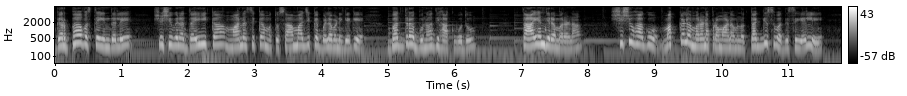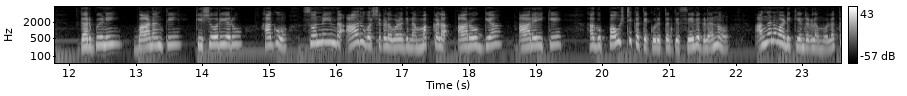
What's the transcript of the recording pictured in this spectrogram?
ಗರ್ಭಾವಸ್ಥೆಯಿಂದಲೇ ಶಿಶುವಿನ ದೈಹಿಕ, ಮಾನಸಿಕ ಮತ್ತು ಸಾಮಾಜಿಕ ಬೆಳವಣಿಗೆಗೆ ಭದ್ರ ಬುನಾದಿ ಹಾಕುವುದು, ತಾಯಂದಿರ ಮರಣ, ಶಿಶು ಹಾಗೂ ಮಕ್ಕಳ ಮರಣ ಪ್ರಮಾಣವನ್ನು ತಗ್ಗಿಸುವ ದಿಸೆಯಲ್ಲಿ ಗರ್ಭಿಣಿ, ಬಾಣಂತಿ, ಕಿಶೋರಿಯರು ಹಾಗೂ ಸೊನ್ನೆಯಿಂದ ಆರು ವರ್ಷಗಳ ಒಳಗಿನ ಮಕ್ಕಳ ಆರೋಗ್ಯ, ಆರೈಕೆ ಹಾಗೂ ಪೌಷ್ಟಿಕತೆ ಕುರಿತಂತೆ ಸೇವೆಗಳನ್ನು ಅಂಗನವಾಡಿ ಕೇಂದ್ರಗಳ ಮೂಲಕ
